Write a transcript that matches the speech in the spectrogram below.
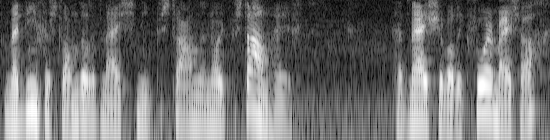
met die verstand dat het meisje niet bestaan en nooit bestaan heeft. Het meisje wat ik voor mij zag,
